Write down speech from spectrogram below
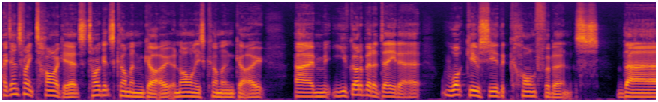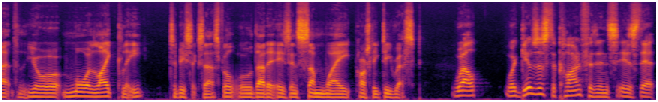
identifying targets, targets come and go, anomalies come and go. Um, you've got a bit of data. What gives you the confidence that you're more likely to be successful, or that it is in some way partially de-risked? Well, what gives us the confidence is that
